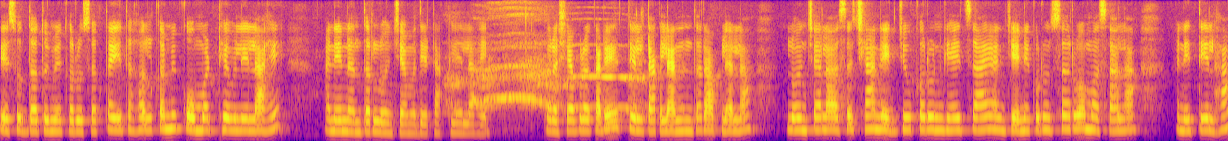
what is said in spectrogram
ते सुद्धा तुम्ही करू शकता. इथं हलकं मी कोमट ठेवलेलं आहे आणि नंतर लोणच्यामध्ये टाकलेलं आहे. तर अशा प्रकारे तेल टाकल्यानंतर आपल्याला लोणच्याला असं छान एकजीव करून घ्यायचं आहे आणि जेणेकरून सर्व मसाला आणि तेल हा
